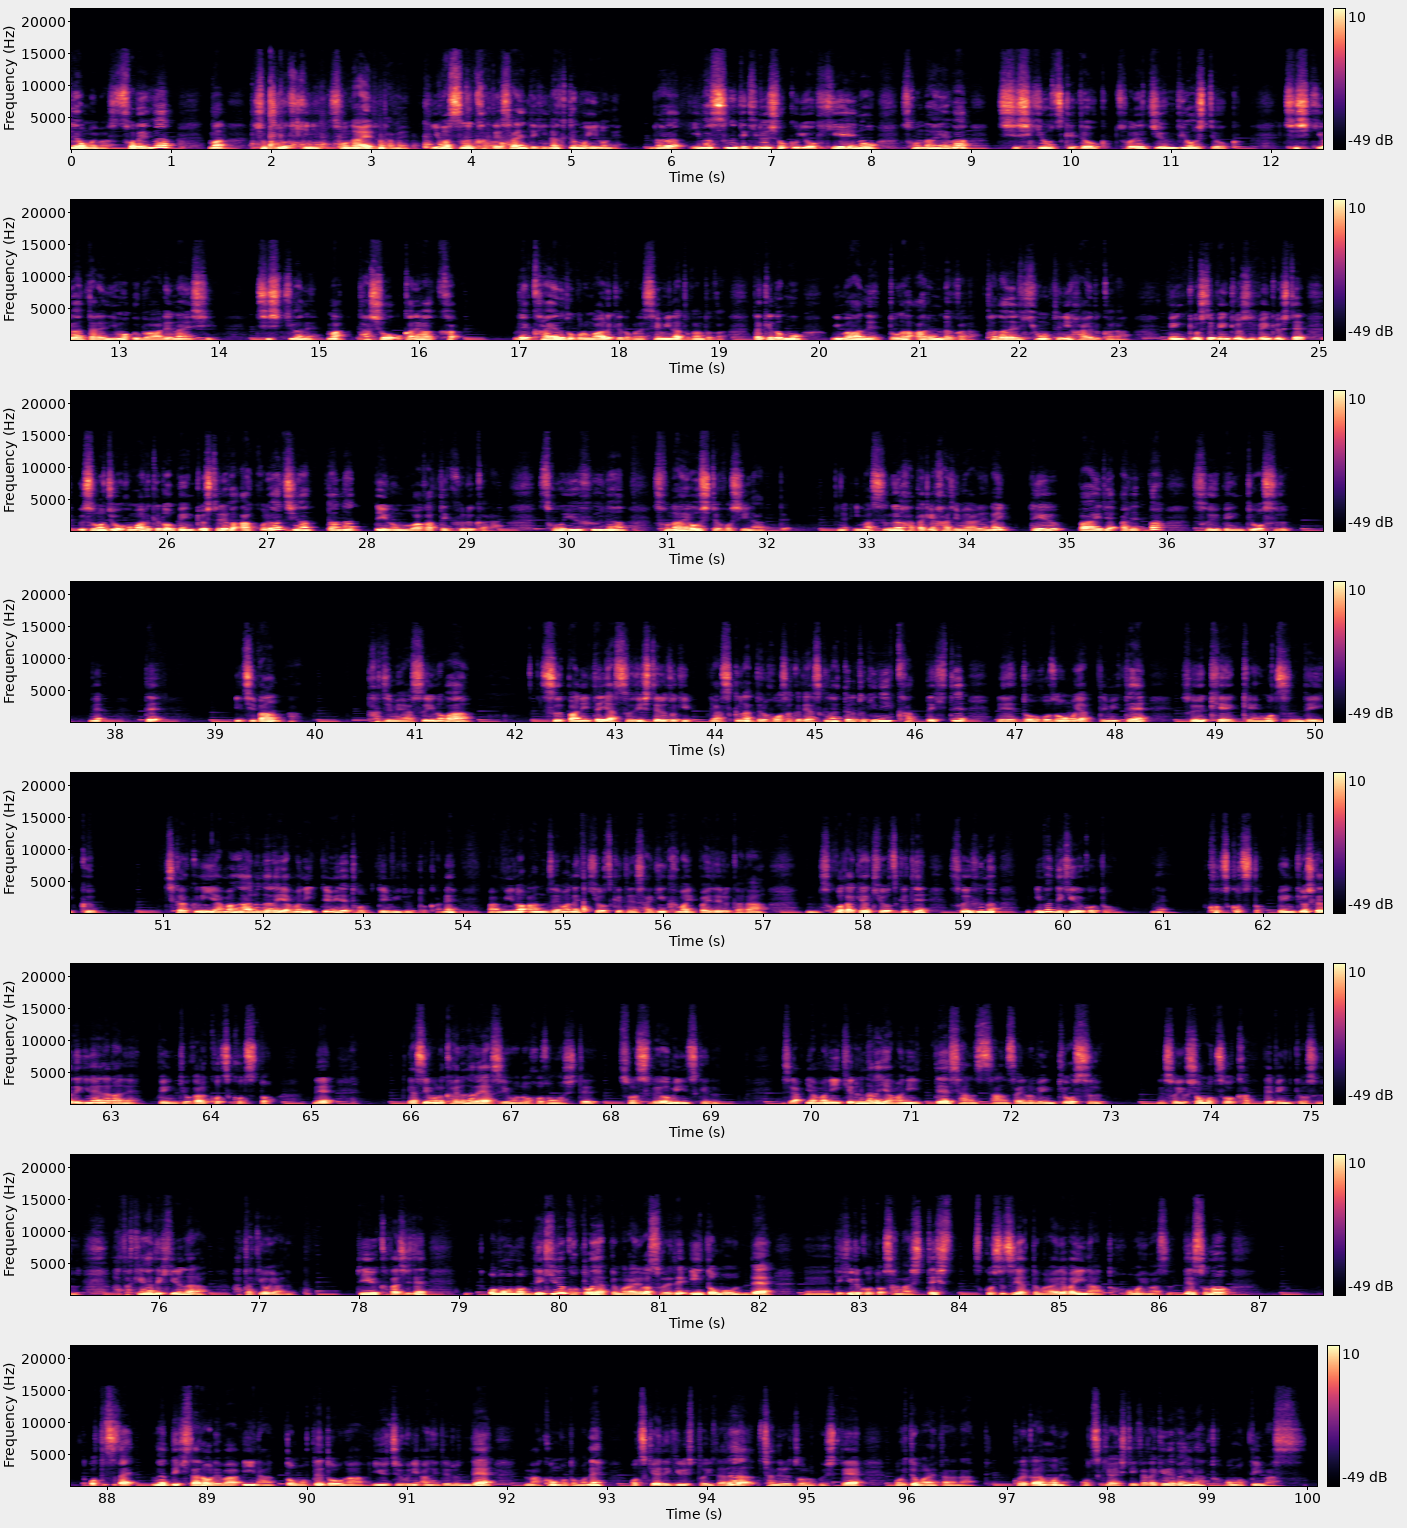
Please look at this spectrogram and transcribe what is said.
て思います。それが、まあ、食料危機に備えるため、今すぐ家庭菜園できなくてもいいのね。だから今すぐできる食料危機への備えは知識をつけておく。それを準備をしておく。知識は誰にも奪われないし、知識はね、まあ多少お金はで買えるところもあるけどもね、セミナーとかなんとか。だけども、今はネットがあるんだから、ただで基本手に入るから、勉強して勉強して勉強して、嘘の情報もあるけど、勉強してれば、あ、これは違ったなっていうのも分かってくるから、そういう風な備えをしてほしいなって。ね、今すぐ畑始められないっていう場合であれば、そういう勉強をする。ね。で、一番始めやすいのは、スーパーに行って安売りしてる時安くなってる豊作で安くなってる時に買ってきて冷凍保存をやってみてそういう経験を積んでいく近くに山があるなら山に行ってみて取ってみるとかね、まあ、身の安全はね気をつけてね最近クマいっぱい出るから、うん、そこだけは気をつけてそういうふうな今できることねコツコツと。勉強しかできないならね勉強からコツコツと。で安いもの買えるなら安いものを保存してその術を身につける。山に行けるなら山に行って山菜の勉強をする。そういう書物を買って勉強する。畑ができるなら畑をやる。っていう形でおのおのできることをやってもらえればそれでいいと思うんで、えー、できることを探して少しずつやってもらえればいいなと思います。で、そのお手伝いができたら俺はいいなと思って動画 YouTube に上げてるんで、まあ、今後ともねお付き合いできる人いたらチャンネル登録しておいてもらえたらなってこれからもねお付き合いしていただければいいなと思っています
